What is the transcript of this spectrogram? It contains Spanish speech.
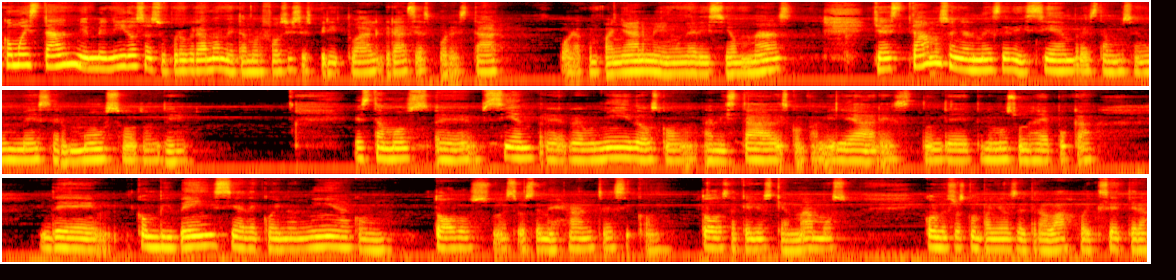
¿Cómo están? Bienvenidos a su programa Metamorfosis Espiritual. Gracias por estar, por acompañarme en una edición más. Ya estamos en el mes de diciembre, estamos en un mes hermoso donde estamos eh, siempre reunidos con amistades, con familiares, donde tenemos una época de convivencia, de coinonía con todos nuestros semejantes y con todos aquellos que amamos, con nuestros compañeros de trabajo, etc.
